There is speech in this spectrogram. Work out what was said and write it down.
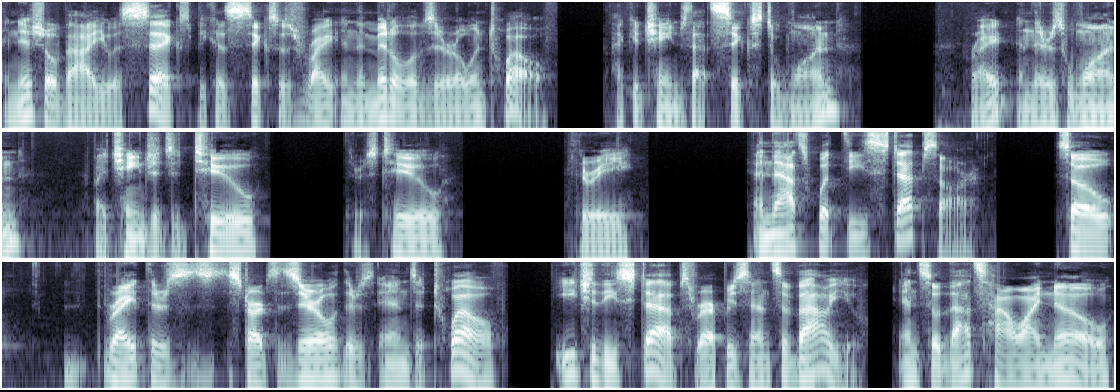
Initial value is 6 because 6 is right in the middle of 0 and 12. I could change that 6 to 1, right? And there's 1. If I change it to 2, there's 2, 3, And that's what these steps are. So, right, there's starts at zero, there's ends at 12. Each of these steps represents a value. And so that's how I know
